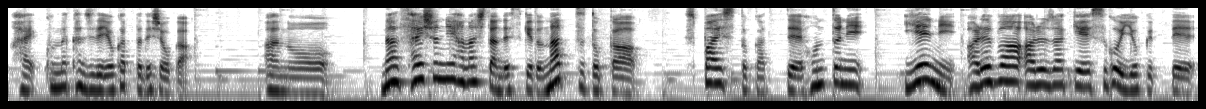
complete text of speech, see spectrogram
はいこんな感じでよかったでしょうか。あのな最初に話したんですけどナッツとかスパイスとかって本当に家にあればあるだけすごいよくって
